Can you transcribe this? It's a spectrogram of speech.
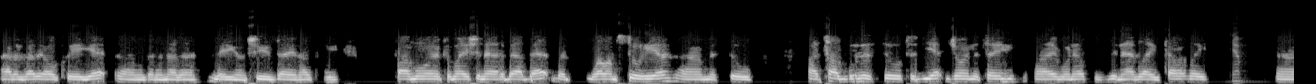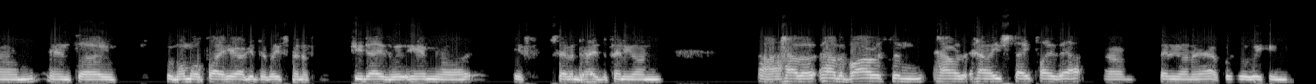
I haven't got it all clear yet. Um, I've got another meeting on Tuesday and hopefully find more information out about that. But while I'm still here, um, there's still uh, Todd Withers still to yet join the team. Uh, everyone else is in Adelaide currently. Yep. Um, and so with one more player here, I get to at least spend a few days with him, or if seven days, depending on uh, how the how the virus and how how each state plays out. Um, depending on how quickly we can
